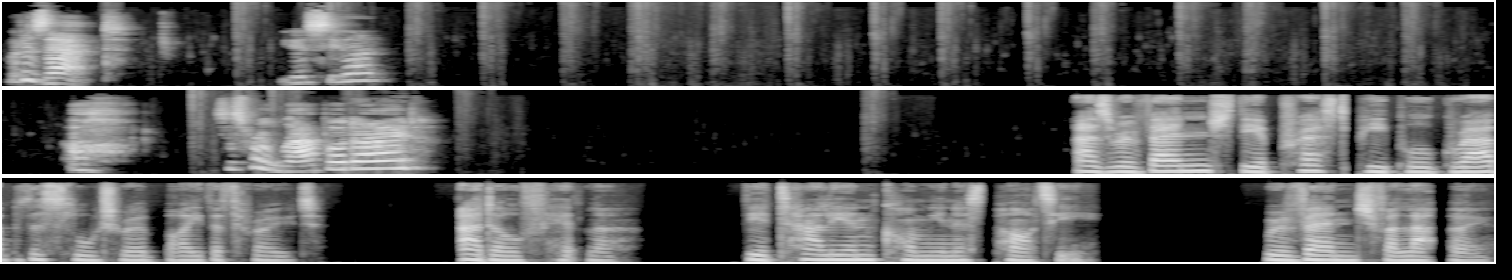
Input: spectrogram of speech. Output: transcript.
What is that? You guys see that? Oh, is this where Lapo died? As revenge, the oppressed people grab the slaughterer by the throat. Adolf Hitler, the Italian Communist Party. Revenge for Lapo.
